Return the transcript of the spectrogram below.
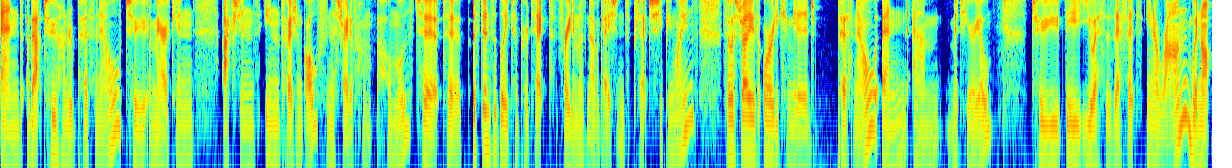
and about 200 personnel to American actions in the Persian Gulf in the Strait of Hormuz to, to ostensibly to protect freedom of navigation, to protect shipping lanes. So Australia's already committed personnel and um, material to the US's efforts in Iran. We're not,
